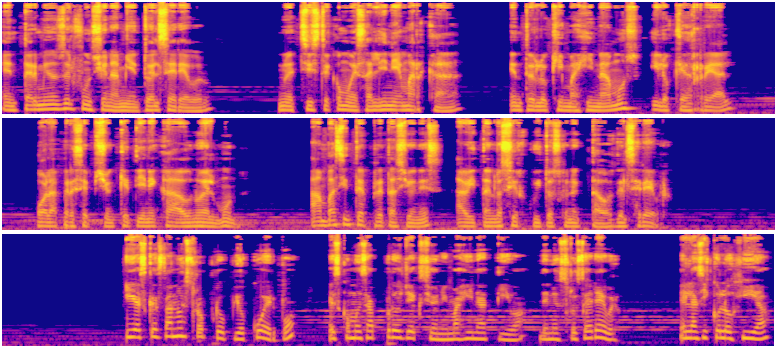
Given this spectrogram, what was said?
en términos del funcionamiento del cerebro, no existe como esa línea marcada entre lo que imaginamos y lo que es real, o la percepción que tiene cada uno del mundo. Ambas interpretaciones habitan los circuitos conectados del cerebro. Y es que está nuestro propio cuerpo, es como esa proyección imaginativa de nuestro cerebro. En la psicología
